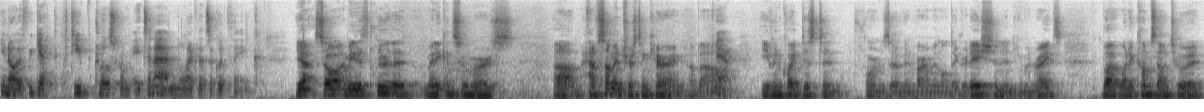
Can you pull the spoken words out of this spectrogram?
you know, if we get cheap clothes from H and M, like that's a good thing. Yeah, so I mean, it's clear that many consumers um, have some interest in caring about Yeah. even quite distant forms of environmental degradation and human rights, but when it comes down to it,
